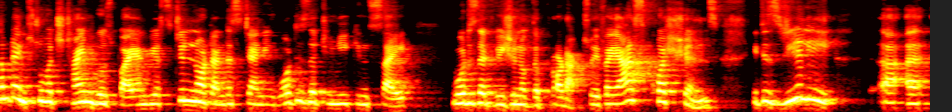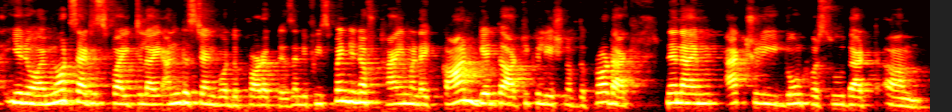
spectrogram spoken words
sometimes too much time goes by and we are still not understanding what is that unique insight what is that vision of the product so if i ask questions it is really uh, uh, you know, I'm not satisfied till I understand what the product is. And if we spend enough time and I can't get the articulation of the product, then I'm actually don't pursue that um,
